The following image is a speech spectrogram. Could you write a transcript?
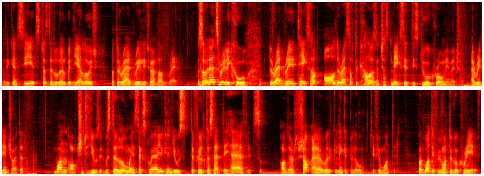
As you can see, it's just a little bit yellowish, but the red really turned out red. So that's really cool. The red really takes out all the rest of the colors and just makes it this duochrome image. I really enjoyed that one option to use it. With the Lomo Instant Square, you can use the filter set they have. It's on their shop and I will link it below if you want it. But what if we want to go creative?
